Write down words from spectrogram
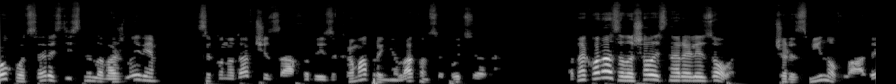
року ОЦР здійснила важливі законодавчі заходи і, зокрема, прийняла Конституцію ОНР. Однак вона залишалась нереалізована через зміну влади,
